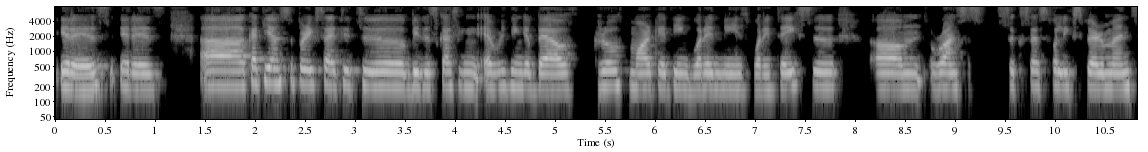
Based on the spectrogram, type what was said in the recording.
It is. It is. Uh, Katya, I'm super excited to be discussing everything about growth marketing, what it means, what it takes to um, run s- successful experiments.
